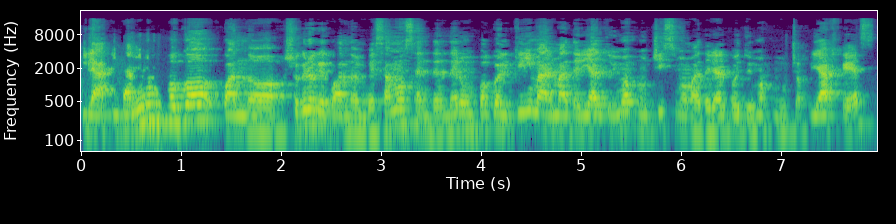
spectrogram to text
y, también un poco cuando, yo creo que cuando empezamos a entender un poco el clima, el material, tuvimos muchísimo material porque tuvimos muchos viajes.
